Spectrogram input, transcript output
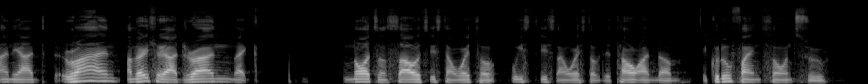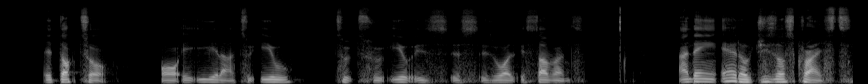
And he had run, I'm very sure he had run like north and south, east and west of east, east and west of the town, and um, he couldn't find someone to a doctor or a healer to heal to, to heal his, his, his, his servant. And then he heard of Jesus Christ.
